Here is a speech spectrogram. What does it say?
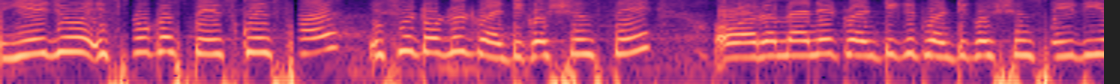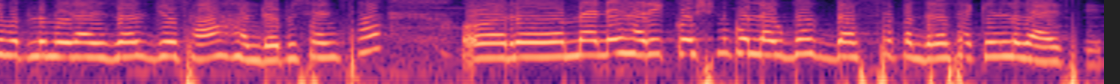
ये जो इसरो का स्पेस क्विज था, इसमें टोटल ट्वेंटी क्वेश्चंस थे और मैंने ट्वेंटी के ट्वेंटी क्वेश्चन सही दिए मतलब मेरा रिज़ल्ट जो था हंड्रेड परसेंट था। और मैंने हर एक क्वेश्चन को लगभग दस से पंद्रह सेकंड लगाए थे।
